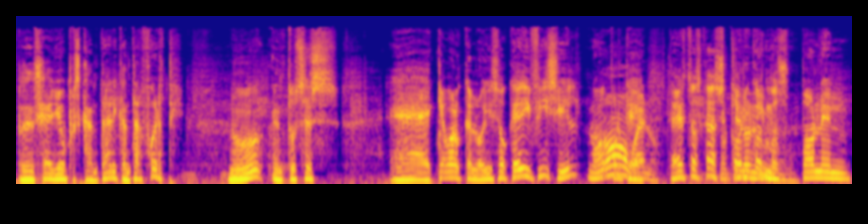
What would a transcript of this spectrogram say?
pues decía yo, pues cantar y cantar fuerte, ¿no? Entonces, eh, qué bueno que lo hizo, qué difícil, ¿no? No, Porque bueno. estos casos No nos ponen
